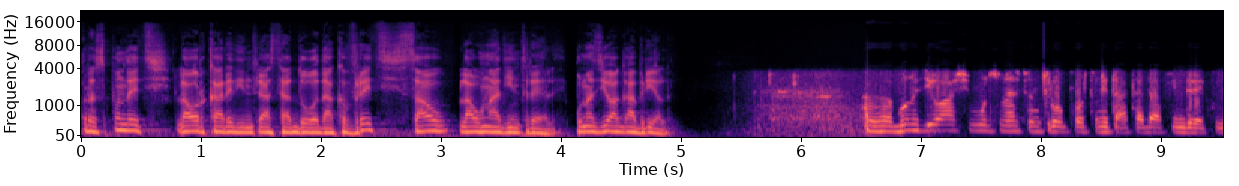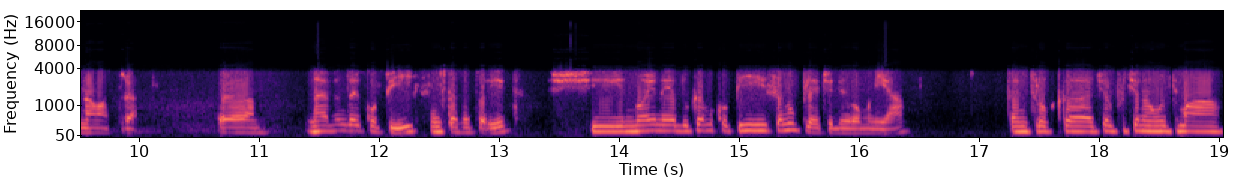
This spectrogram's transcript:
Răspundeți la oricare dintre astea două dacă vreți sau la una dintre ele. Bună ziua, Gabriel! Uh, bună ziua și mulțumesc pentru oportunitatea de a fi în direct cu dumneavoastră. Uh, noi avem doi copii, sunt căsătorit și noi ne educăm copiii să nu plece din România, pentru că, cel puțin în ultima,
